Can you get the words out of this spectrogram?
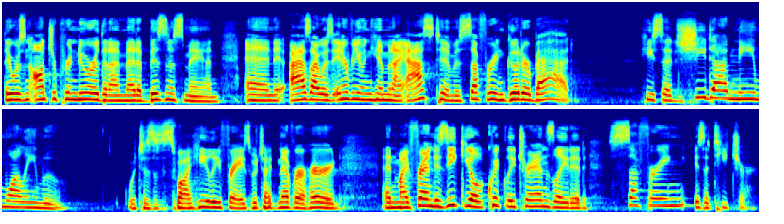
There was an entrepreneur that I met, a businessman, and as I was interviewing him and I asked him, is suffering good or bad? He said, Shida ni mwalimu, which is a Swahili phrase which I'd never heard. And my friend Ezekiel quickly translated, suffering is a teacher.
